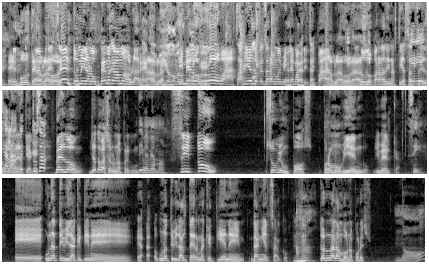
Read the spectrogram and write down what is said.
Embustes, Me hablador. presento, mira, los temas que vamos a hablar. Esto Habla. es mío, no me lo y me lo roba, sabiendo que ese era uno de mis temas principales. Habladorazo. Saludos para la dinastía Salcedo. una dinastía que- Perdón, yo te voy a hacer una pregunta. Dime, mi amor. Si tú subes un post promoviendo, Ibelka, Sí. Eh, una actividad que tiene, eh, una actividad alterna que tiene Daniel Salco, Ajá. tú eres una lambona por eso. No,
